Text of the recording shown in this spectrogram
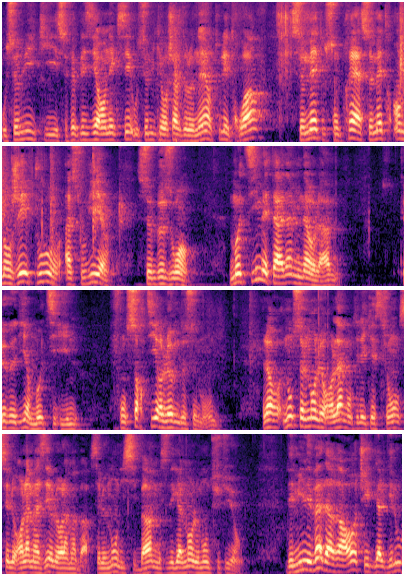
ou celui qui se fait plaisir en excès ou celui qui recherche de l'honneur, tous les trois se mettent ou sont prêts à se mettre en danger pour assouvir ce besoin. Motim et Adam minaolam. Que veut dire moti'in Font sortir l'homme de ce monde. Alors, non seulement le Olam dont il est question, c'est le Olam Azé et le Olam Abba. C'est le monde ici-bas, mais c'est également le monde futur. Des milevad chez Galgelu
